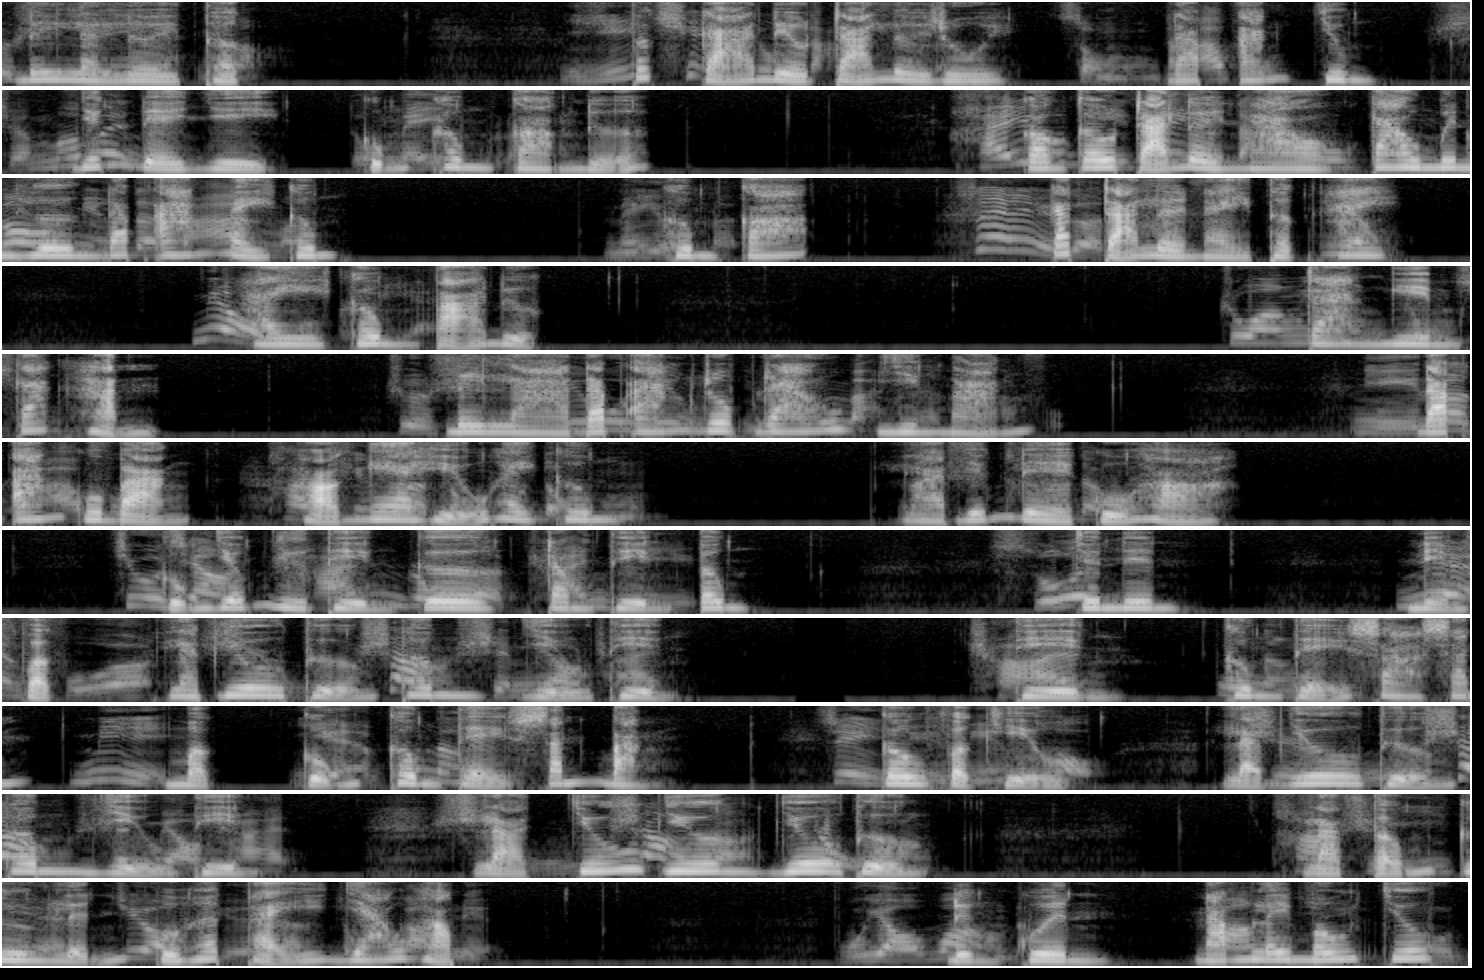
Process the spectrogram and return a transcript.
Đây là lời thật. Tất cả đều trả lời rồi. Đáp án chung. Vấn đề gì cũng không còn nữa. Còn câu trả lời nào cao minh hơn đáp án này không? Không có. Cách trả lời này thật hay. Hay không tả được. Trang nghiêm các hạnh. Đây là đáp án rốt ráo, viên mãn. Đáp án của bạn, họ nghe hiểu hay không là vấn đề của họ. Cũng giống như thiền cơ trong thiền tông. Cho nên niệm Phật là vô thượng thâm diệu thiền. Thiền không thể so sánh, mật cũng không thể sánh bằng. Câu Phật hiệu là vô thượng thâm diệu thiền, là chú dương vô thượng, là tổng cương lĩnh của hết thảy giáo học. Đừng quên nắm lấy mấu chốt.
